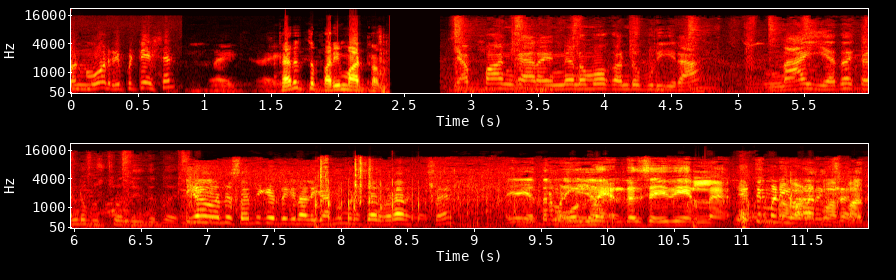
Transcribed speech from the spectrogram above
ஒன் மோர் ரிப்பிட்டேஷன் கருத்து பரிமாற்றம். ஜப்பான்காரன் என்னென்னமோ கண்டுபிடிக்கிறா. நான் எதை கண்டுபிடிச்சிட்டு வந்துக்குது பாரு. வந்து சந்திக்கிறதுக்கு நாளைக்கு அன்புமணி சார் வராங்க சார். எத்தனை மணிக்கு? எந்த செய்தியும் இல்ல. எத்தனை மணிக்கு வராங்க சார்?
